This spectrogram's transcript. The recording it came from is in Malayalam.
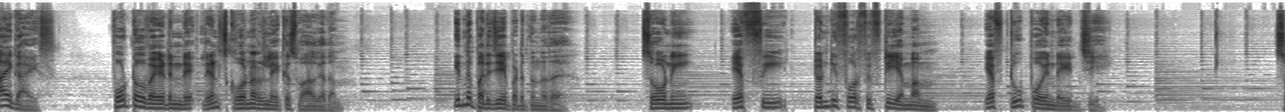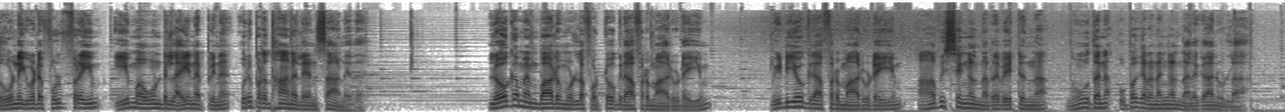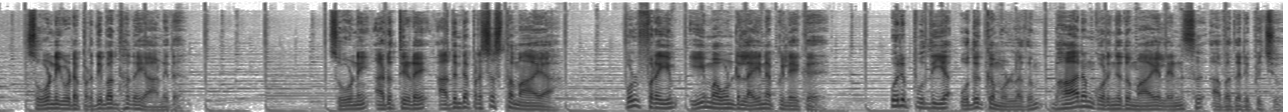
ഹായ് ഗായ്സ് ഫോട്ടോ വൈഡിന്റെ ലെൻസ് കോർണറിലേക്ക് സ്വാഗതം. ഇന്ന് പരിചയപ്പെടുത്തുന്നത് Sony F E twenty four fifty M M F two point eight G സോണിയുടെ full frame E mount ലൈനപ്പിന് ഒരു പ്രധാന ലെൻസാണിത് ലോകമെമ്പാടുമുള്ള ഫോട്ടോഗ്രാഫർമാരുടെയും വീഡിയോഗ്രാഫർമാരുടെയും ആവശ്യങ്ങൾ നിറവേറ്റുന്ന നൂതന ഉപകരണങ്ങൾ നൽകാനുള്ള സോണിയുടെ പ്രതിബദ്ധതയാണിത്. സോണി അടുത്തിടെ അതിന്റെ പ്രശസ്തമായ ഫുൾ ഫ്രെയിം ഈ മൗണ്ട് ലൈനപ്പിലേക്ക് ഒരു പുതിയ ഒതുക്കമുള്ളതും ഭാരം കുറഞ്ഞതുമായ ലെൻസ് അവതരിപ്പിച്ചു.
